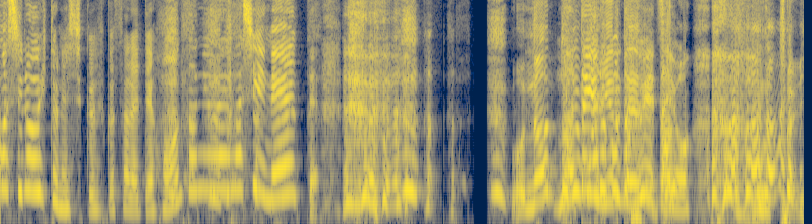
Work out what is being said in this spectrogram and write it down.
面白い人に祝福されて本当に羨ましいねって。もうなんとでまもたやること増えたよ。本当に。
